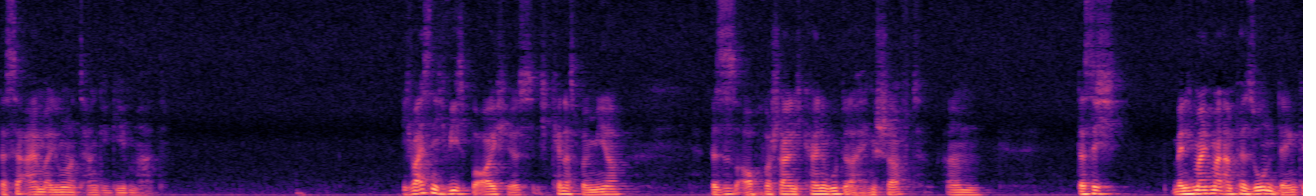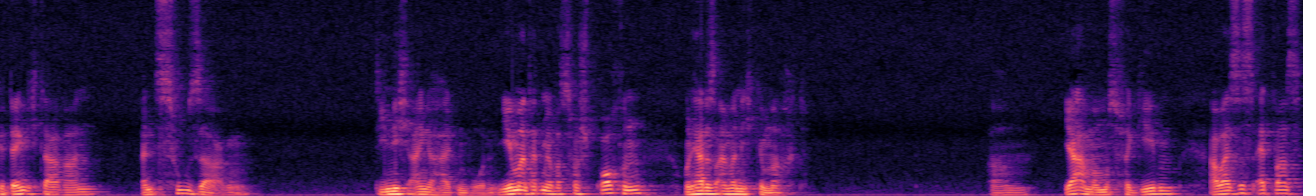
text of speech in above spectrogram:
das er einmal Jonathan gegeben hat. Ich weiß nicht, wie es bei euch ist. Ich kenne das bei mir. Es ist auch wahrscheinlich keine gute Eigenschaft, ähm, dass ich, wenn ich manchmal an Personen denke, denke ich daran, an Zusagen, die nicht eingehalten wurden. Jemand hat mir was versprochen und er hat es einfach nicht gemacht. Ähm, ja, man muss vergeben, aber es ist etwas,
